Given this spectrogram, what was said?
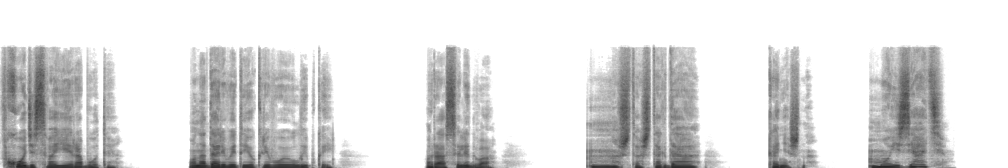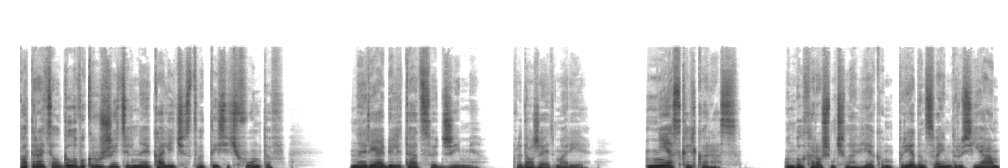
в ходе своей работы?» Он одаривает ее кривой улыбкой. «Раз или два». «Ну что ж, тогда...» «Конечно». «Мой зять потратил головокружительное количество тысяч фунтов на реабилитацию Джимми. — продолжает Мария. «Несколько раз. Он был хорошим человеком, предан своим друзьям,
